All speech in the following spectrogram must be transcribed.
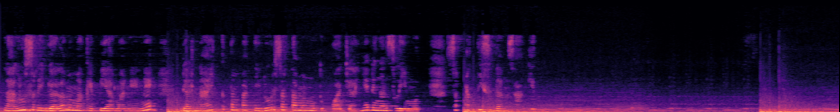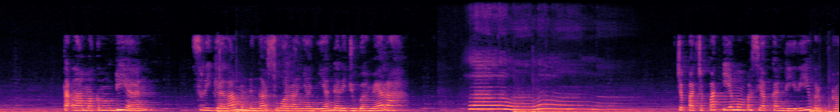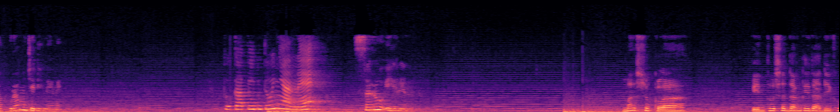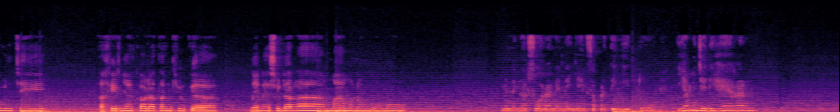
Lalu serigala memakai piyama nenek dan naik ke tempat tidur serta menutup wajahnya dengan selimut, seperti sedang sakit. Tak lama kemudian, serigala mendengar suara nyanyian dari jubah merah. Cepat-cepat ia mempersiapkan diri berpura-pura menjadi nenek. Buka pintunya, Nek. Seru Irin. Masuklah. Pintu sedang tidak dikunci. Akhirnya kau datang juga. Nenek sudah lama menunggumu. Mendengar suara neneknya yang seperti itu, ia menjadi heran.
